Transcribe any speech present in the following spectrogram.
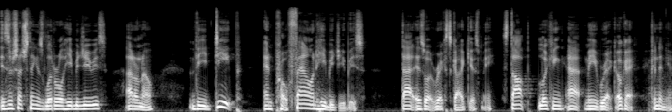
is there such thing as literal heebie jeebies? I don't know. The deep and profound heebie jeebies. That is what Rick Scott gives me. Stop looking at me, Rick. Okay, continue.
